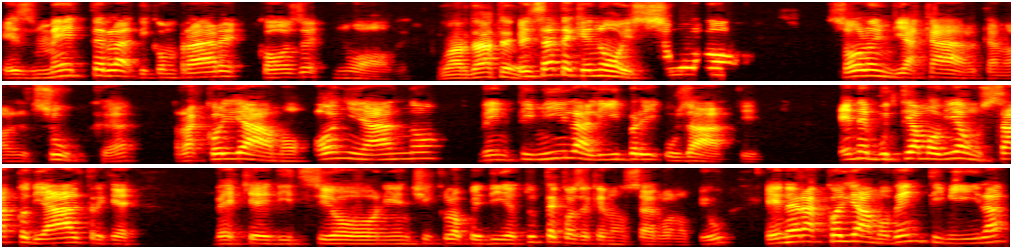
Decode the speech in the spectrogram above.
e smetterla di comprare cose nuove. Guardate. Pensate che noi solo, solo in via Carcano, al SUC, raccogliamo ogni anno 20.000 libri usati e ne buttiamo via un sacco di altri che vecchie edizioni, enciclopedie, tutte cose che non servono più e ne raccogliamo 20.000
